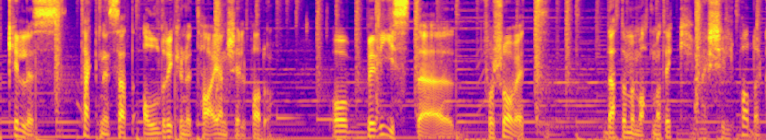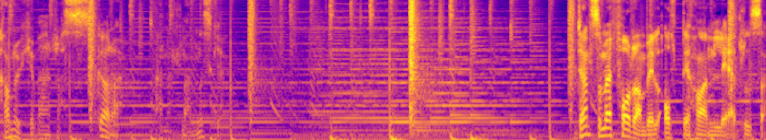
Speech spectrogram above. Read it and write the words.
Akilles teknisk sett aldri kunne ta igjen skilpadda, og beviste for så vidt dette med matematikk. Men ei skilpadde kan jo ikke være raskere enn et menneske. Den som er foran, vil alltid ha en ledelse,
